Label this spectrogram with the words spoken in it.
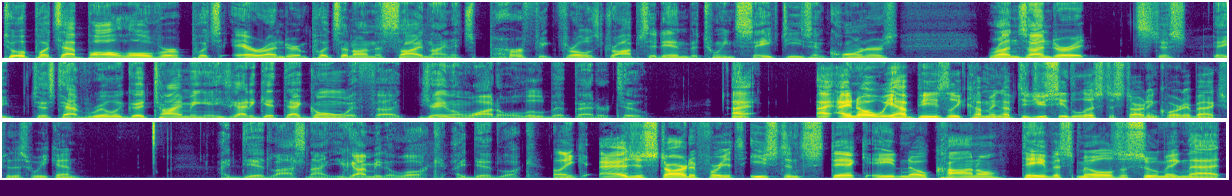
Tua puts that ball over, puts air under, and puts it on the sideline. It's perfect throws, drops it in between safeties and corners, runs under it. It's just they just have really good timing, and he's got to get that going with uh, Jalen Waddle a little bit better too. I, I I know we have Beasley coming up. Did you see the list of starting quarterbacks for this weekend? I did last night. You got me to look. I did look. Like I just started for you. It's Easton Stick, Aidan O'Connell, Davis Mills, assuming that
